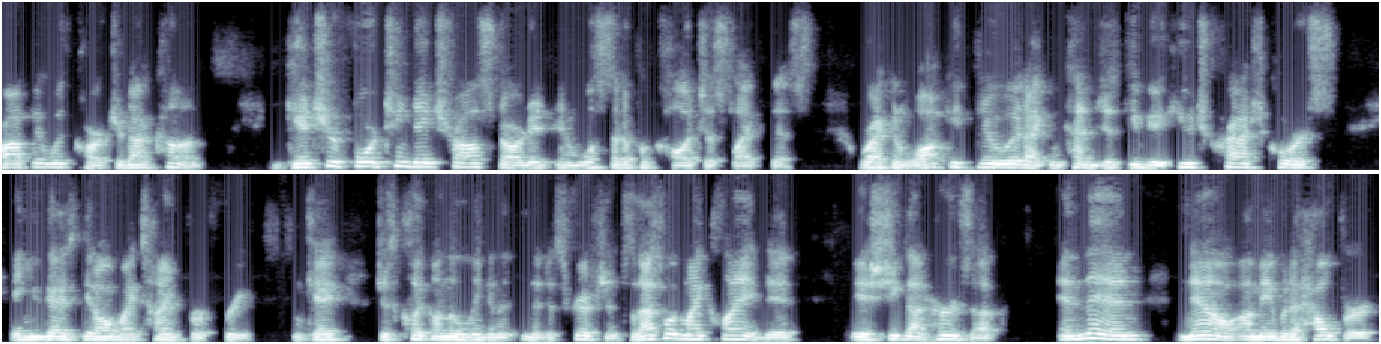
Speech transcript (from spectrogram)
profitwithkartra.com. Get your 14-day trial started and we'll set up a call just like this where I can walk you through it. I can kind of just give you a huge crash course and you guys get all my time for free. Okay, just click on the link in the, in the description. So that's what my client did. is she got hers up, and then now I'm able to help her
